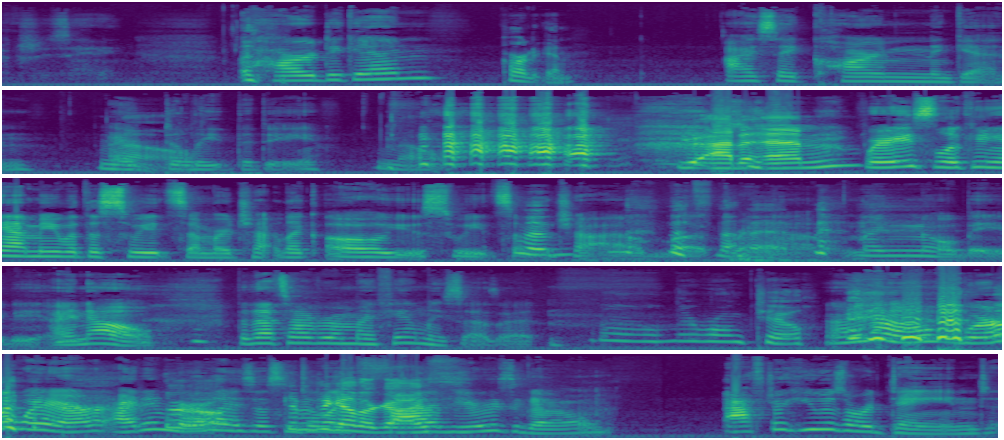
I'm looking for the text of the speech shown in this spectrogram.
actually say it? Cardigan, Cardigan. I say carnigan. No. I delete the D. No. you add an N. Ray's looking at me with a sweet summer child, like, "Oh, you sweet summer That- child." that's Look right now. Like, no, baby. I know, but that's how everyone in my family says it. Oh, they're wrong too. I know. We're aware. I didn't realize this until together, like five guys. years ago. After he was ordained,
